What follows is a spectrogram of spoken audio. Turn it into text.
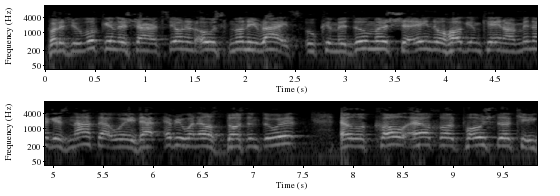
But if you look in the Sharatzion and Os Nun, he writes, Ukimiduma she'enu hagim kain. Our minhag is not that way, that everyone else doesn't do it. Elokol echad poshta ki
